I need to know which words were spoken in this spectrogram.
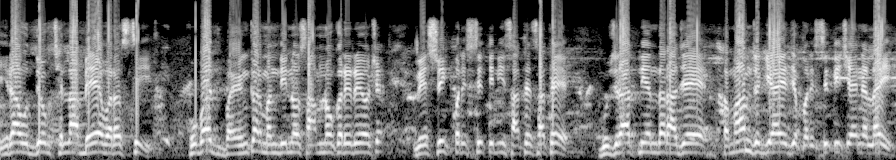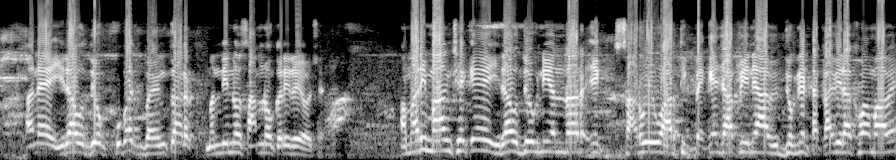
હીરા ઉદ્યોગ છેલ્લા બે વર્ષથી ખૂબ જ ભયંકર મંદીનો સામનો કરી રહ્યો છે. વૈશ્વિક પરિસ્થિતિની સાથે સાથે ગુજરાતની અંદર આજે તમામ જગ્યાએ જે પરિસ્થિતિ છે એને લઈ અને હીરા ઉદ્યોગ ખૂબ જ ભયંકર મંદીનો સામનો કરી રહ્યો છે. અમારી માંગ છે કે હીરા ઉદ્યોગની અંદર એક સારું એવું આર્થિક પેકેજ આપીને આ ઉદ્યોગને ટકાવી રાખવામાં આવે.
